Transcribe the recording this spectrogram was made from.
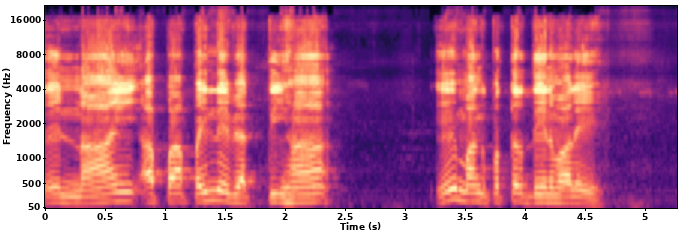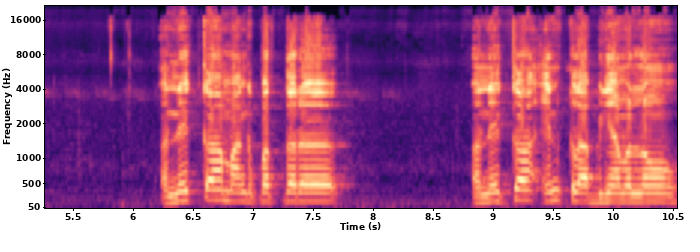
ਤੇ ਨਾ ਹੀ ਆਪਾਂ ਪਹਿਲੇ ਵਿਅਕਤੀ ਹਾਂ ਇਹ ਮੰਗ ਪੱਤਰ ਦੇਣ ਵਾਲੇ। ਅਨੇਕਾਂ ਮੰਗ ਪੱਤਰ ਅਨੇਕਾਂ ਇਨਕਲਾਬੀਆਂ ਵੱਲੋਂ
